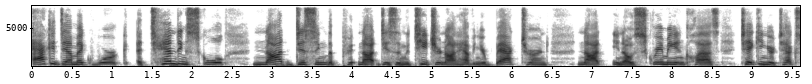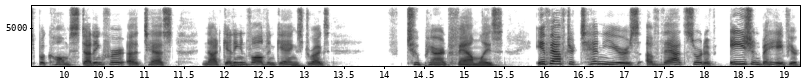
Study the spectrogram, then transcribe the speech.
academic work, attending school, not dissing the not dissing the teacher, not having your back turned, not you know screaming in class, taking your textbook home, studying for a test, not getting involved in gangs, drugs, two parent families. If after 10 years of that sort of Asian behavior,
